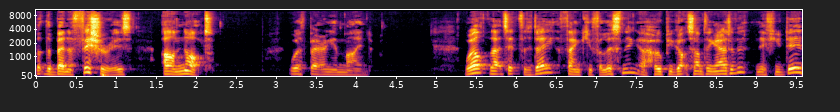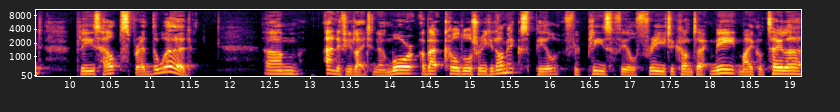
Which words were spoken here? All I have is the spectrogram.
but the beneficiaries are not. Worth bearing in mind. Well, that's it for today. Thank you for listening. I hope you got something out of it. And if you did, please help spread the word. Um, and if you'd like to know more about Coldwater Economics, please feel free to contact me, Michael Taylor,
